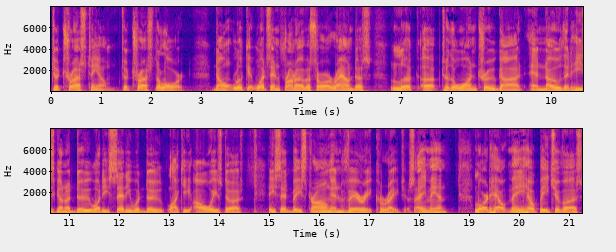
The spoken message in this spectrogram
to trust him, to trust the Lord. Don't look at what's in front of us or around us. Look up to the one true God and know that He's going to do what He said He would do, like He always does. He said, Be strong and very courageous. Amen. Lord, help me, help each of us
